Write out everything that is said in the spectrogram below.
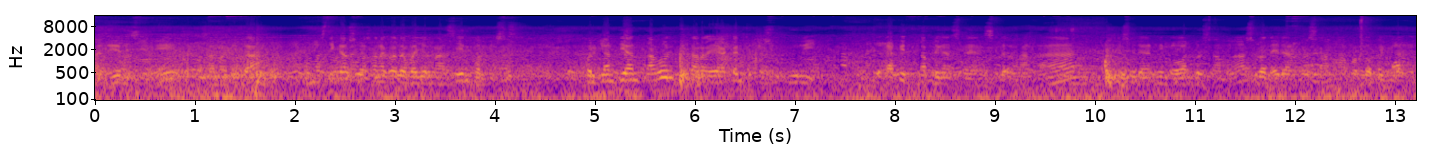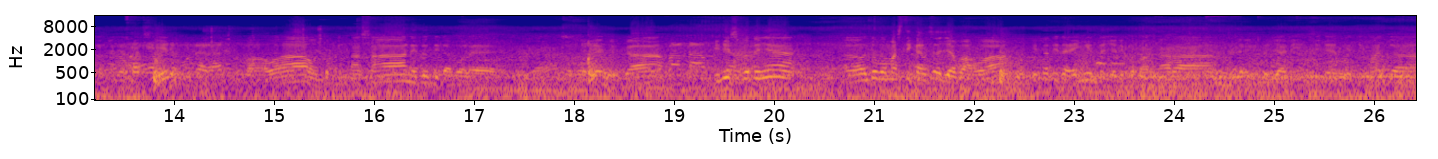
hadir di sini bersama kita memastikan suasana kota Banjarmasin kondusif. Pergantian tahun kita rayakan, kita syukuri, tapi tetap dengan yang sederhana, sesuai himbauan bersama, surat edaran bersama Forkopimda Kota Banjarmasin bahwa untuk lintasan itu tidak boleh. Kemudian juga ini sebetulnya uh, untuk memastikan saja bahwa kita tidak ingin terjadi kebakaran, tidak ingin terjadi insiden macam-macam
